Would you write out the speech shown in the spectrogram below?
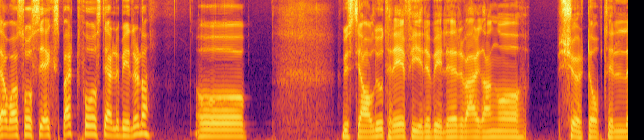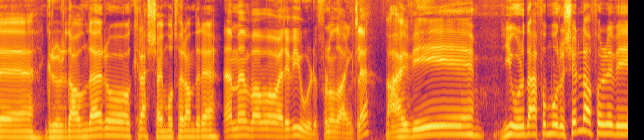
jeg var så å si ekspert på å stjele biler, da. Og vi stjal jo tre-fire biler hver gang og kjørte opp til eh, Groruddalen der og krasja imot hverandre. Ja, men hva hva var det vi gjorde for noe da, egentlig? Nei, vi gjorde det her for moro skyld, da, fordi vi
